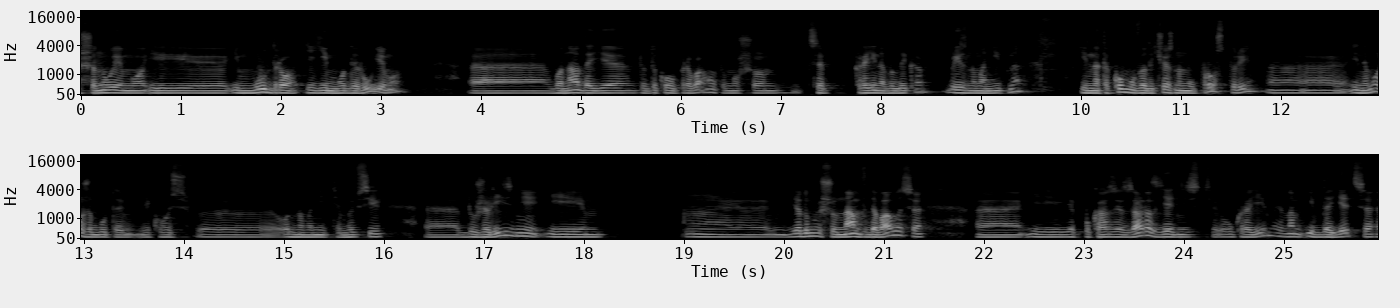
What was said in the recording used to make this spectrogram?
шануємо і, і мудро її модеруємо, вона дає додаткову перевагу, тому що це країна велика, різноманітна. І на такому величезному просторі е, і не може бути якогось е, одноманіття. Ми всі е, дуже різні, і е, я думаю, що нам вдавалося, е, і як показує зараз єдність України, нам і вдається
